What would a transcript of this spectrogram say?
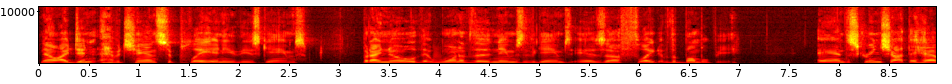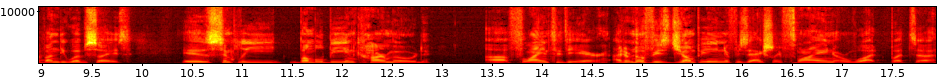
Now, I didn't have a chance to play any of these games, but I know that one of the names of the games is uh, Flight of the Bumblebee. And the screenshot they have on the website is simply Bumblebee in car mode uh, flying through the air. I don't know if he's jumping, if he's actually flying, or what, but uh,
